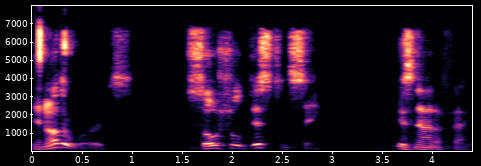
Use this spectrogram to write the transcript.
In other words, social distancing is not effective.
